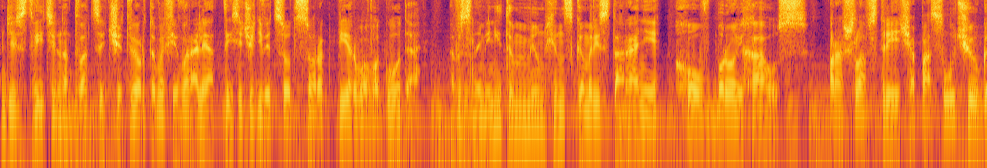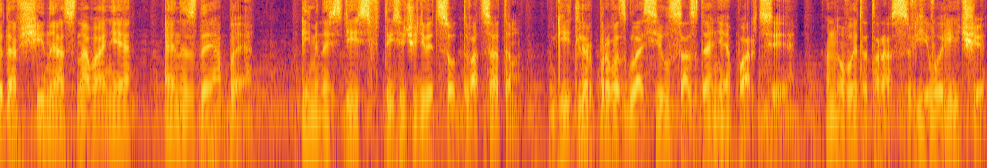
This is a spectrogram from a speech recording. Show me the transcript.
Действительно, 24 февраля 1941 года в знаменитом мюнхенском ресторане «Хофбройхаус» прошла встреча по случаю годовщины основания НСДАП. Именно здесь, в 1920-м, Гитлер провозгласил создание партии. Но в этот раз в его речи,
